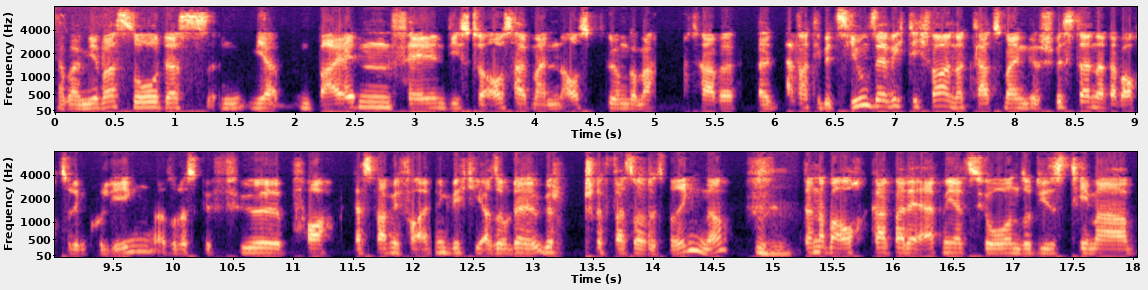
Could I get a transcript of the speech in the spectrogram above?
Ja, bei mir war es so, dass mir in beiden Fällen, die ich so außerhalb meiner Ausbildung gemacht habe, äh, einfach die Beziehung sehr wichtig war. Ne? Klar zu meinen Geschwistern, aber auch zu den Kollegen. Also das Gefühl, boah, das war mir vor allen Dingen wichtig. Also unter der Überschrift, was soll es bringen? Ne? Mhm. Dann aber auch gerade bei der Erdmediation so dieses Thema,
